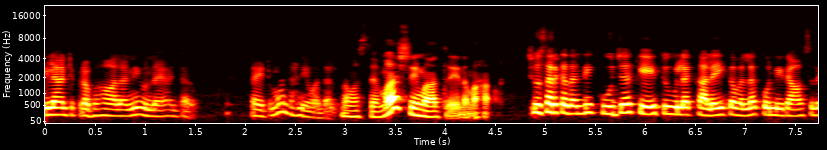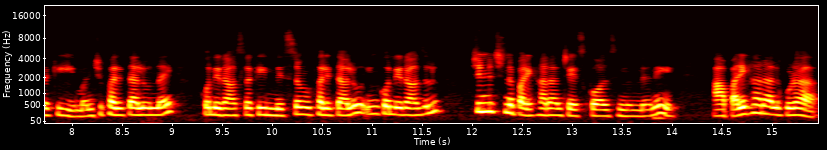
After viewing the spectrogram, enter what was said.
ఇలాంటి ప్రభావాలన్నీ ఉన్నాయంటారు. రైట్ అమ్మా ధన్యవాదాలు. నమస్తే అమ్మా శ్రీమాత్రే నమ. చూసారు కదండి కుజ కేతువుల కలయిక వల్ల కొన్ని రాసులకి మంచి ఫలితాలు ఉన్నాయి కొన్ని రాసులకి మిశ్రమ ఫలితాలు ఇంకొన్ని రాజులు చిన్న చిన్న పరిహారాలు చేసుకోవాల్సి ఉందని ఆ పరిహారాలు కూడా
